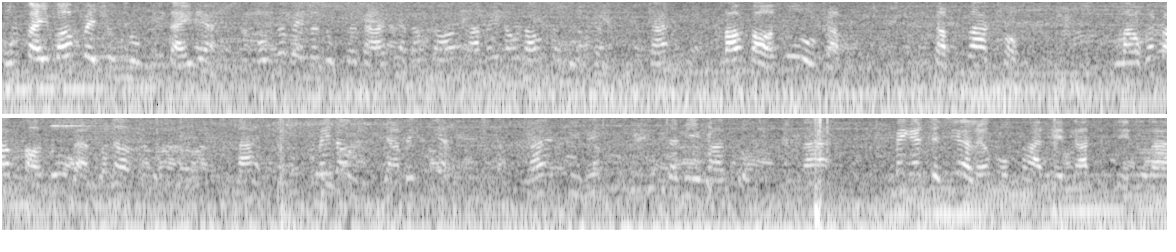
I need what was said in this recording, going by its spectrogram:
ผมไปม็อบไปชุมนุมที่ไหนเนี่ยผมก็ไปสนุกสนานกับน้องๆทำให้น้องๆสนุกกันนะเราต่อสู้กับกับซากศพ เราก็ต้องต่อสู้แบบสนุกนะไม่ต้องอย่าไปเครียดแล้วชีวิตจะมีความสุขนะไม่งั้นจะเชื่อเหรอผมผ่านเหตุการณ์ 14 ตุลา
